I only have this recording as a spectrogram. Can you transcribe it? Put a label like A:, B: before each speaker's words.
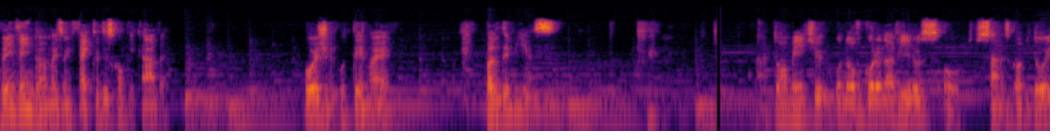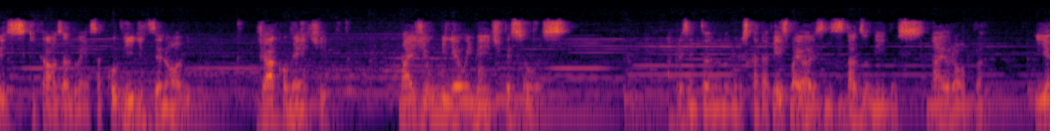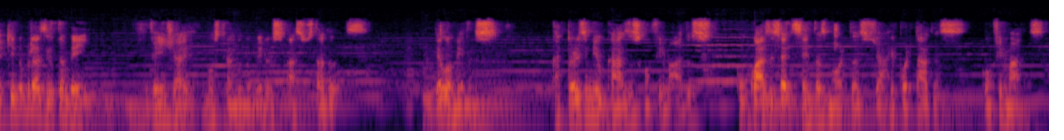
A: Bem-vindo a mais um Infecto Descomplicada. Hoje o tema é pandemias. Atualmente, o novo coronavírus, ou SARS-CoV-2, que causa a doença Covid-19, já comete mais de um milhão e meio de pessoas, apresentando números cada vez maiores nos Estados Unidos, na Europa e aqui no Brasil também vem já mostrando números assustadores. Pelo menos 14 mil casos confirmados, com quase 700 mortas já reportadas confirmadas.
